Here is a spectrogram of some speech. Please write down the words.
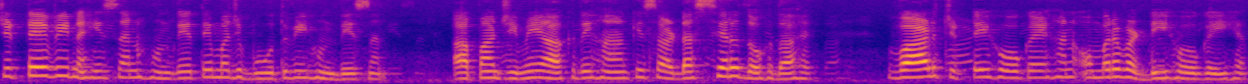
ਚਿੱਟੇ ਵੀ ਨਹੀਂ ਸਨ ਹੁੰਦੇ ਤੇ ਮਜ਼ਬੂਤ ਵੀ ਹੁੰਦੇ ਸਨ। ਆਪਾਂ ਜਿਵੇਂ ਆਖਦੇ ਹਾਂ ਕਿ ਸਾਡਾ ਸਿਰ ਦੁਖਦਾ ਹੈ। ਵਾਲ ਚਿੱਟੇ ਹੋ ਗਏ ਹਨ, ਉਮਰ ਵੱਡੀ ਹੋ ਗਈ ਹੈ।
